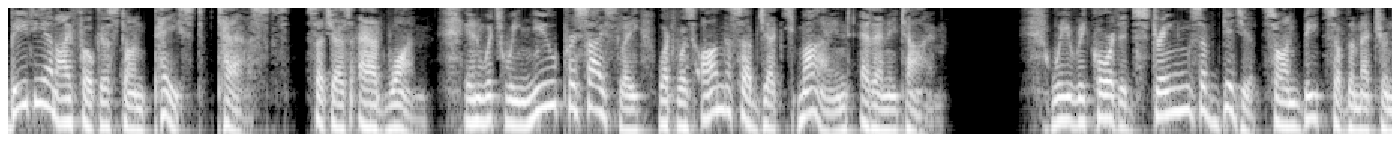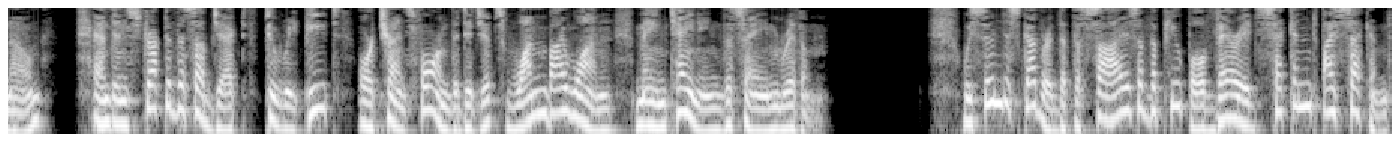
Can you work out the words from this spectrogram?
Beatty and I focused on paced tasks, such as Add 1, in which we knew precisely what was on the subject's mind at any time. We recorded strings of digits on beats of the metronome and instructed the subject to repeat or transform the digits one by one, maintaining the same rhythm. We soon discovered that the size of the pupil varied second by second,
